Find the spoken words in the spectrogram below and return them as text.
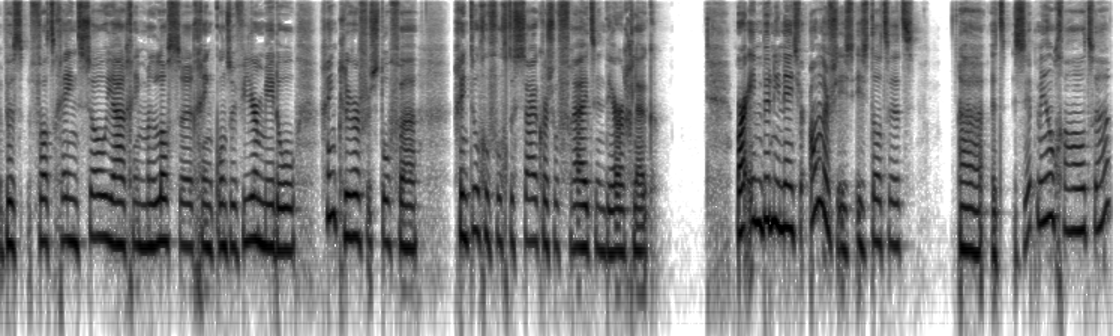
Het bevat geen soja, geen melasse, geen conserveermiddel, geen kleurverstoffen, geen toegevoegde suikers of fruit en dergelijke. Waarin Bunny Nature anders is, is dat het, uh, het zetmeelgehalte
